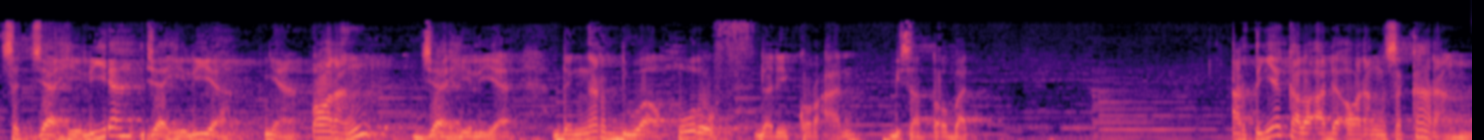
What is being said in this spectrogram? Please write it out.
sejahiliyah jahiliyahnya orang jahiliyah dengar dua huruf dari Quran bisa tobat. Artinya kalau ada orang sekarang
